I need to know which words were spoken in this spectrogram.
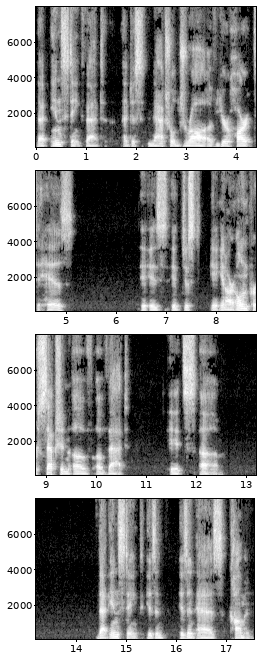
that instinct that that just natural draw of your heart to his it is it just in our own perception of of that it's um that instinct isn't isn't as common.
